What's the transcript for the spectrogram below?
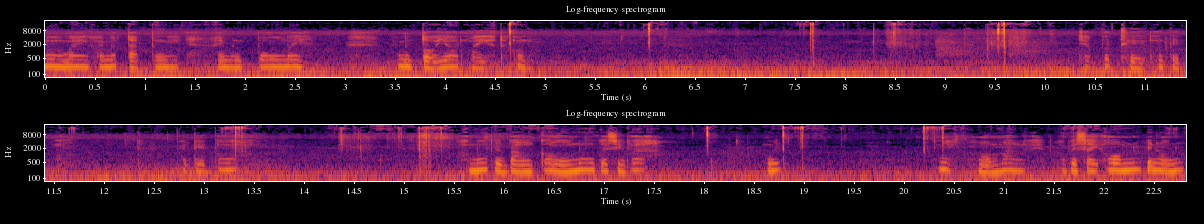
มือไม่ค่อยมาตัดตรงนี้ ให้มันโป้งไหมให้มันต่อยอดใหม่ค่ะทุกคนจับก็ถือมันเกิดกระเด็ดบ้างเอามือไปบังกล้องมือก็สิว่าอุ๊ยนี่หอมมากเลย เอาไปใส่อมนะเป็นของนะ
